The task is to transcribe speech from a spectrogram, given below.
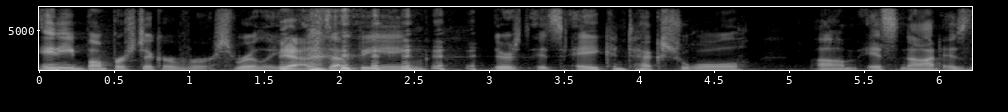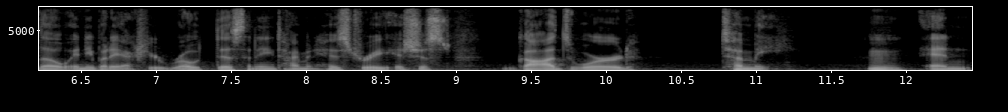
any bumper sticker verse really Yeah. ends up being there's it's a contextual. Um, it's not as though anybody actually wrote this at any time in history. It's just God's word to me. Hmm. And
